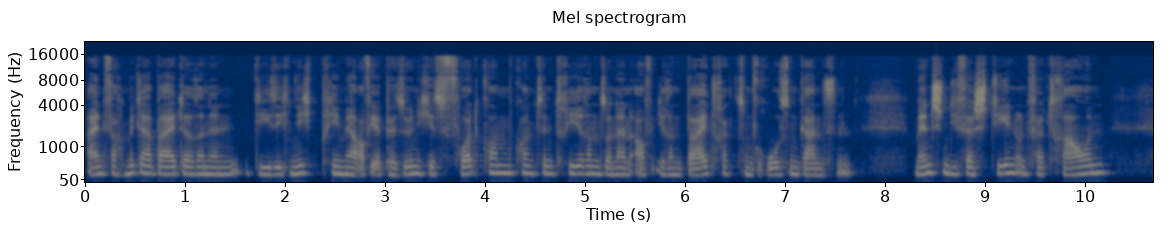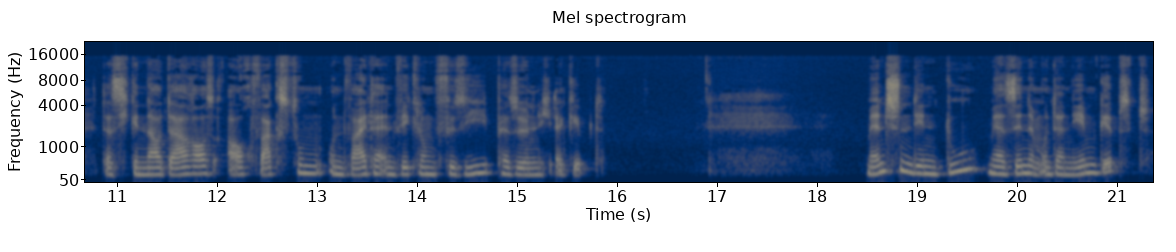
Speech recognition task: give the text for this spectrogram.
einfach Mitarbeiterinnen, die sich nicht primär auf ihr persönliches Fortkommen konzentrieren, sondern auf ihren Beitrag zum großen Ganzen. Menschen, die verstehen und vertrauen, dass sich genau daraus auch Wachstum und Weiterentwicklung für sie persönlich ergibt. Menschen, denen du mehr Sinn im Unternehmen gibst,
